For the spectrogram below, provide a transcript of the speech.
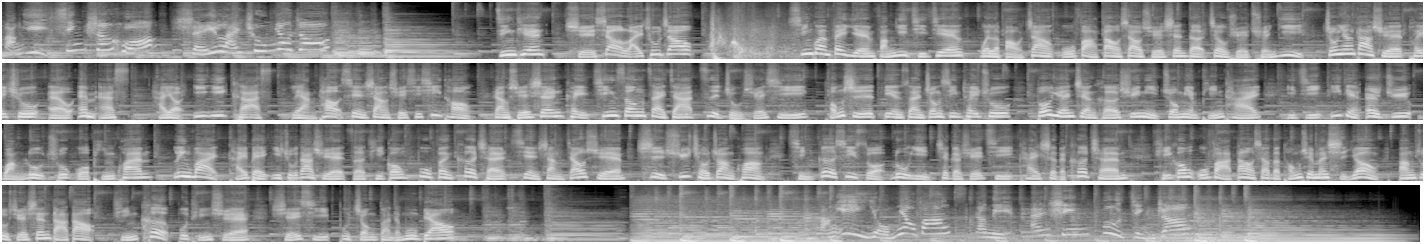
防疫新生活，谁来出妙招？今天学校来出招。新冠肺炎防疫期间，为了保障无法到校学生的就学权益，中央大学推出 LMS。还有 EE Class 两套线上学习系统，让学生可以轻松在家自主学习。同时，电算中心推出多元整合虚拟桌面平台以及 1.2G 网络出国频宽。另外，台北艺术大学则提供部分课程线上教学，视需求状况，请各系所录影这个学期开设的课程，提供无法到校的同学们使用，帮助学生达到停课不停学，学习习。不中断的目标。防疫有妙方，让你安心不紧张。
